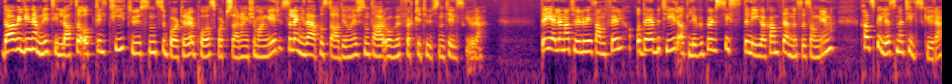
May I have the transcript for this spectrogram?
Da vil de nemlig tillate opptil 10 000 supportere på sportsarrangementer, så lenge det er på stadioner som tar over 40 000 tilskuere. Det gjelder naturligvis Anfield, og det betyr at Liverpools siste ligakamp denne sesongen kan spilles med tilskuere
